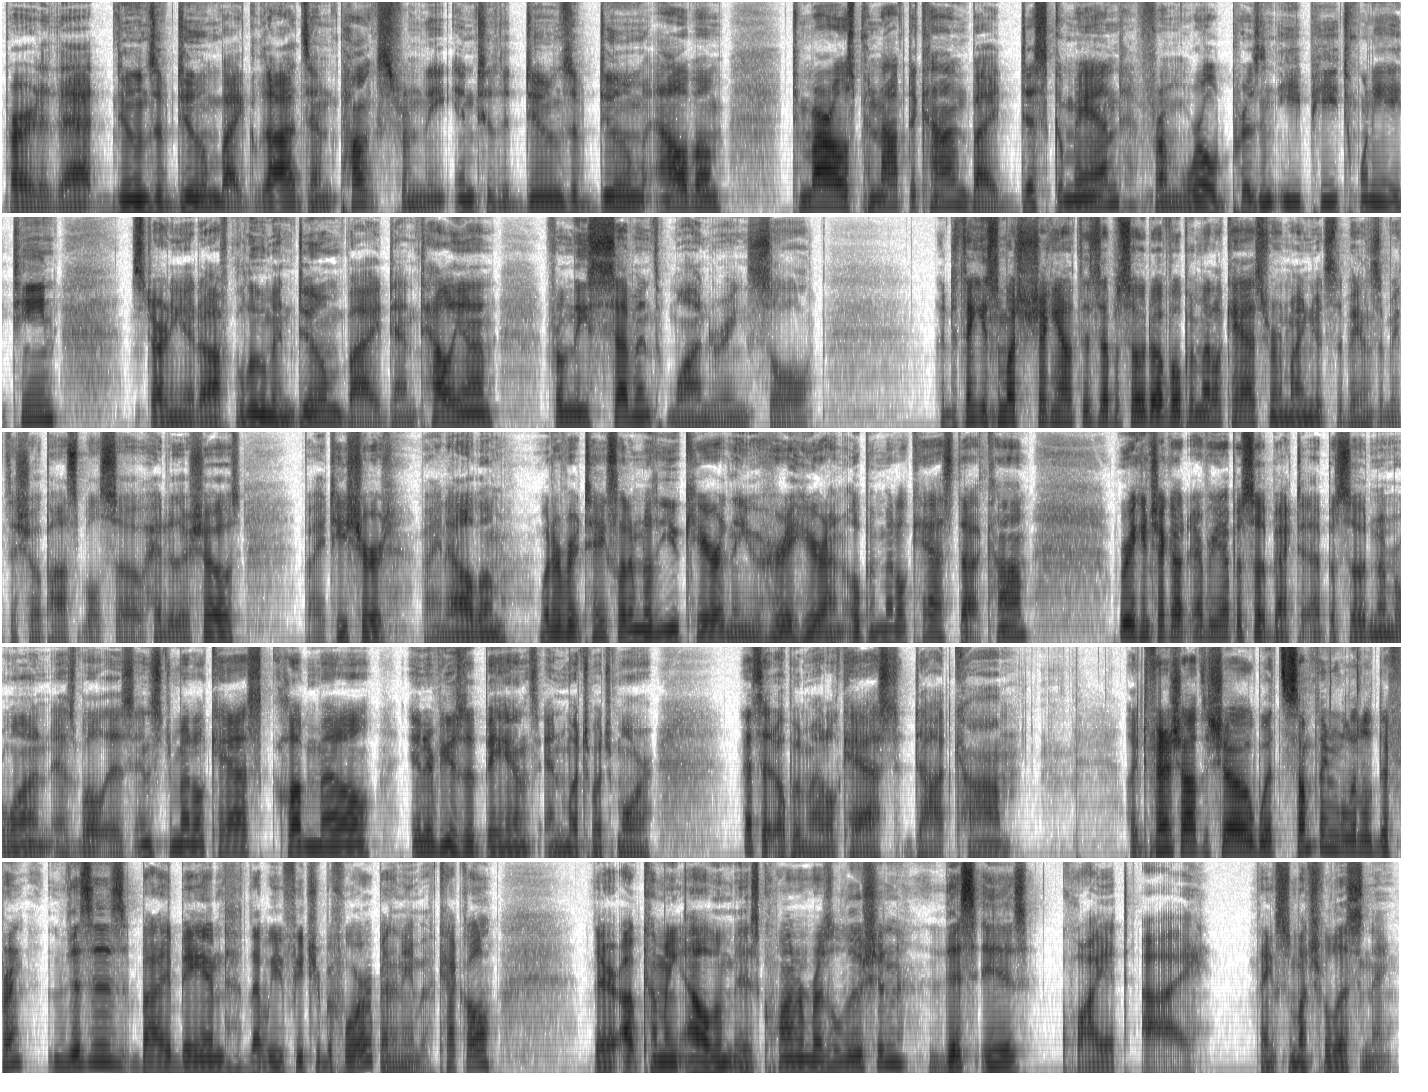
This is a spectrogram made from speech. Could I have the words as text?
Prior to that, Dunes of Doom by Gods and Punks from the Into the Dunes of Doom album. Tomorrow's Panopticon by Discommand from World Prison EP 2018. Starting it off, Gloom and Doom by Dantalion from the Seventh Wandering Soul. Like to thank you so much for checking out this episode of Open Metal Cast and remind you it's the bands that make the show possible. So head to their shows, buy a t shirt, buy an album, whatever it takes, let them know that you care, and then you heard it here on openmetalcast.com, where you can check out every episode back to episode number one, as well as instrumental cast, club metal, interviews with bands, and much, much more. That's at openmetalcast.com. I'd like to finish off the show with something a little different. This is by a band that we've featured before by the name of Kekal. Their upcoming album is Quantum Resolution. This is Quiet Eye. Thanks so much for listening.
